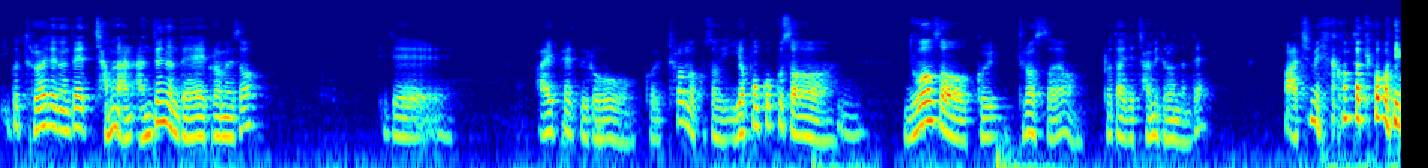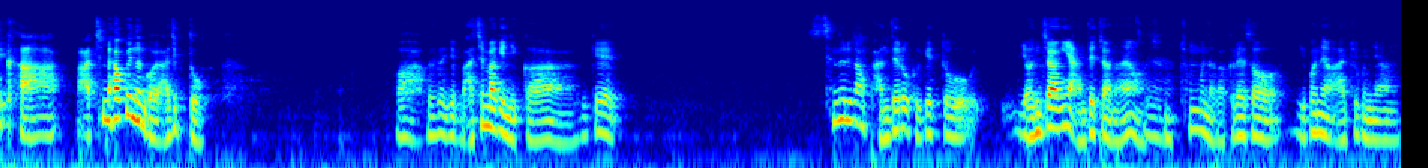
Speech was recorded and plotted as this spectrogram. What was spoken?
이거 들어야 되는데 잠은 안, 안 되는데 그러면서 이제 아이패드로 그걸 틀어놓고서 이어폰 꽂고서 누워서 그걸 들었어요. 그러다 이제 잠이 들었는데 아침에 컴퓨터 켜보니까 아침에 하고 있는 거예요. 아직도. 와, 그래서 이게 마지막이니까 이게 새누리당 반대로 그게 또 연장이 안 됐잖아요. 네. 청문회가. 그래서 이번에 아주 그냥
